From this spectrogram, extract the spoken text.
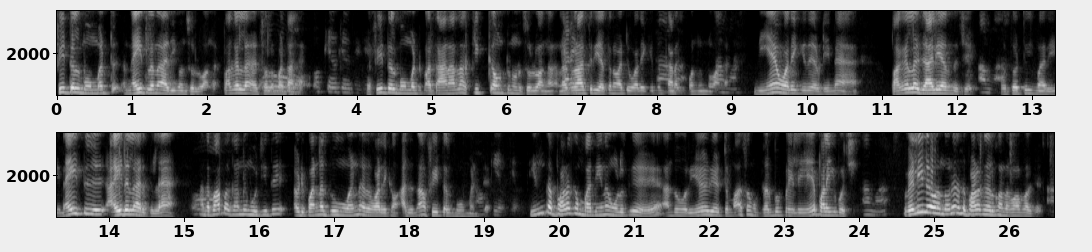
ஃபீட்டல் மூமெண்ட் நைட்டில் தான் அதிகம்னு சொல்லுவாங்க. பகலில் சொல்ல மாட்டாங்க. இந்த ஃபீட்டல் மூமெண்ட் பார்த்தா அதனால தான் கிக் கவுண்ட்னு ஒன்று சொல்லுவாங்க. நடுராத்திரி எத்தனை வாட்டி உதைக்குதுன்னு கணக்கு பண்ணுன்னுவாங்க. ஆமா. இது ஏன் உதைக்குது அப்படின்னா பகல்ல ஜாலியா இருந்துச்சு. ஒரு தொட்டில் மாதிரி. நைட்டு ஐடலா இருக்குல்ல. அந்த பாப்பா கண்ணு மூச்சிட்டு அப்படி பண்ண தூங்குவான்னு அதை உடைக்கும் அதுதான் ஃபீட்டல் ஓகே இந்த பழக்கம் பார்த்தீங்கன்னா உங்களுக்கு அந்த ஒரு ஏழு எட்டு மாசம் கர்ப்பப்பையிலேயே பழகி போச்சு. வெளியில வந்தோடனே அந்த பழக்கம் இருக்கும் அந்த பாப்பாக்கு. ஆ,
